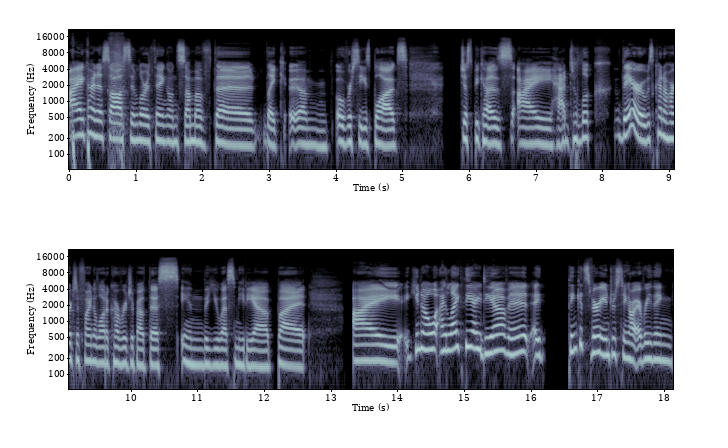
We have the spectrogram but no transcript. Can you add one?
I kind of saw a similar thing on some of the like um overseas blogs just because I had to look there. It was kind of hard to find a lot of coverage about this in the US media, but I you know, I like the idea of it. I think it's very interesting how everything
